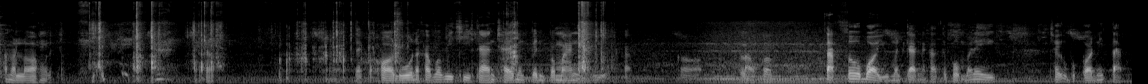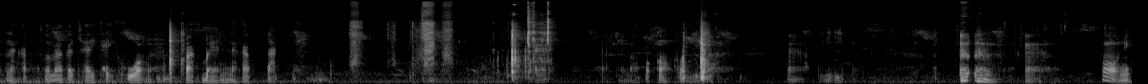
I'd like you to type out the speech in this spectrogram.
เอามาลองเลยนะครับ แต่ก็พอรู้นะครับว่าวิธีการใช้มันเป็นประมาณไหนอยู่นะครับ ก็เราก็ตัดโซ่บ่อยอยู่เหมือนกันนะครับ แต่ผมไม่ได้ใช้อุปกรณ์นี้ตัดนะครับ ส่วนมากก็ใช้ไขควงปากแบนนะครับ ตัด ครับเดี๋ยวเรา ประกอบก่อนดีกว่าอ่าตัวนี้อีกอ่าอ๋อนี่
